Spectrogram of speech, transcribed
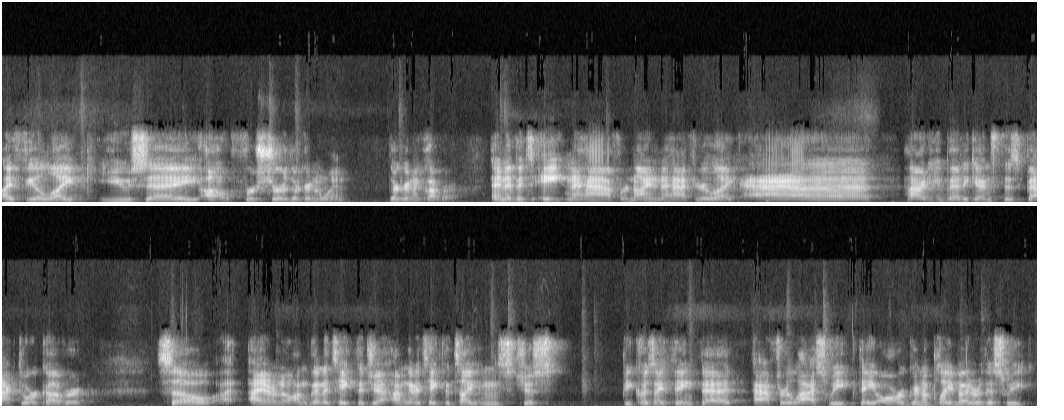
I feel like you say, oh, for sure they're gonna win. They're gonna cover. And if it's eight and a half or nine and a half, you're like, ah, how do you bet against this backdoor cover? So I, I don't know. I'm gonna take the Ja- I'm gonna take the Titans just because I think that after last week they are gonna play better this week,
